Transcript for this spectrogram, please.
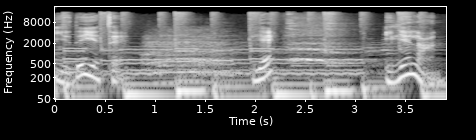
I e dhe i e te, i e, i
